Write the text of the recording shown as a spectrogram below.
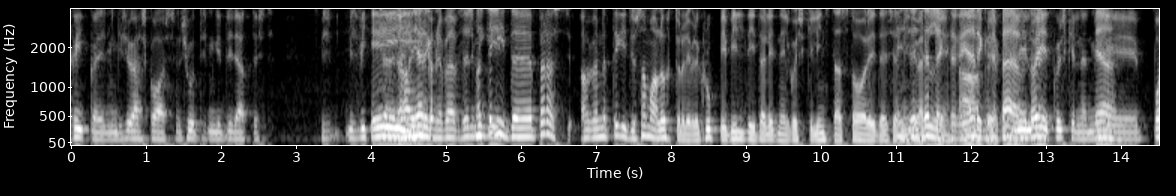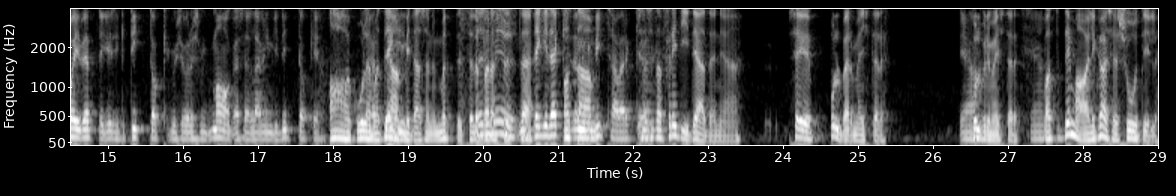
kõik olid mingis ühes kohas, shoot isid mingit videot vist. mis, mis vitt Ei, see ka- järgmine päev, see oli Nad mingi. tegid äh, pärast, aga nad tegid ju samal õhtul oli veel grupipildid olid neil kuskil Insta story des ja Ei, see selleks, aga Aa, järgmine okei. päev- Neil olid kuskil need mingi, Boy Pepp tegi isegi Tiktoki, kusjuures Maoga selle mingi Tiktoki. aa, kuule, ma tean, tegid- mida sa nüüd mõtled, sellepärast et Nad tegid äkki seda mingi pitsavärki sa seda Fredi tead, onju? See pulbermeister, pulbrimeister, vaata tema oli ka seal shoot'il,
